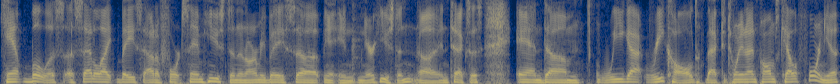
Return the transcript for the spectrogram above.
Camp Bullis, a satellite base out of Fort Sam Houston, an army base uh, in, in near Houston, uh, in Texas, and um, we got recalled back to Twenty Nine Palms, California,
